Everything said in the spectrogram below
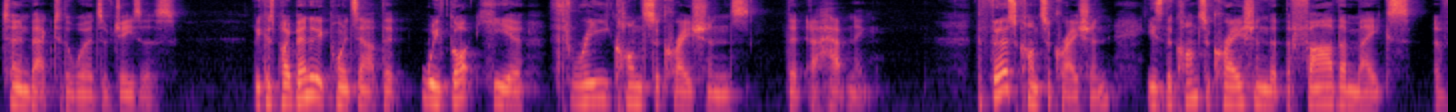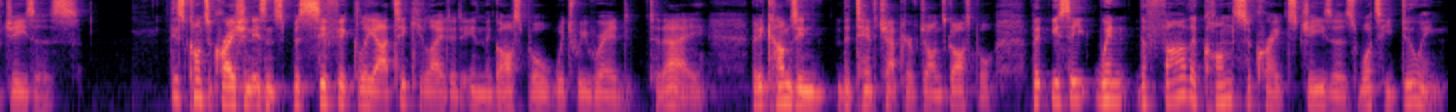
turn back to the words of Jesus. Because Pope Benedict points out that we've got here three consecrations that are happening. The first consecration is the consecration that the Father makes of Jesus. This consecration isn't specifically articulated in the Gospel which we read today, but it comes in the 10th chapter of John's Gospel. But you see, when the Father consecrates Jesus, what's he doing?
